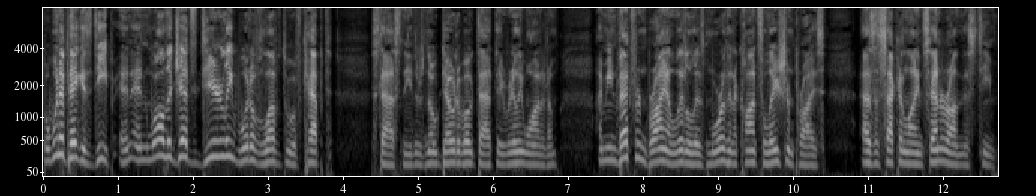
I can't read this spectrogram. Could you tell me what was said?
But Winnipeg is deep. And, and while the Jets dearly would have loved to have kept Stastny, there's no doubt about that. They really wanted him. I mean, veteran Bryan Little is more than a consolation prize as a second line center on this team.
